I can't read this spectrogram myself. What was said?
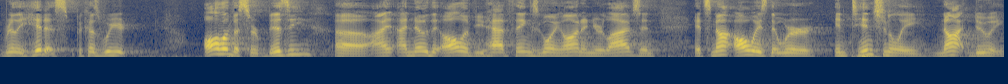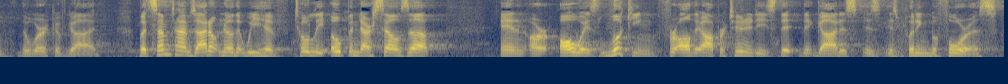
really hit us because we're, all of us are busy. Uh, I, I know that all of you have things going on in your lives, and it's not always that we're intentionally not doing the work of God. But sometimes I don't know that we have totally opened ourselves up and are always looking for all the opportunities that, that God is, is, is putting before us.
